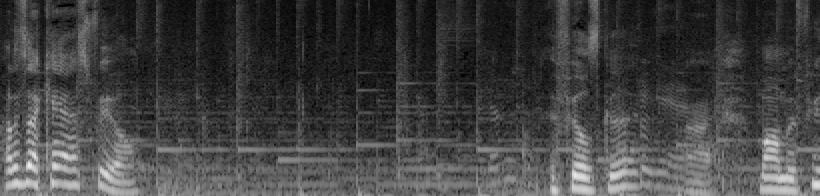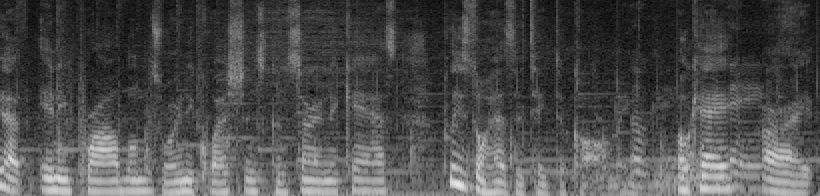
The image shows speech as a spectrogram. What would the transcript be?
How does that cast feel? It feels good? Yeah. All right. Mom, if you have any problems or any questions concerning the cast, please don't hesitate to call me. Okay. Okay? Thanks. All right.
